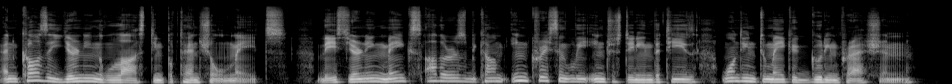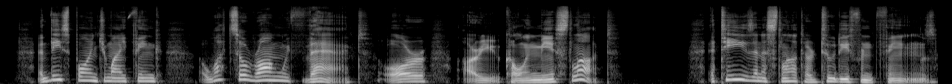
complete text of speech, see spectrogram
and cause a yearning lust in potential mates. This yearning makes others become increasingly interested in the tease, wanting to make a good impression. At this point you might think, what's so wrong with that? Or, are you calling me a slut? A tease and a slut are two different things.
